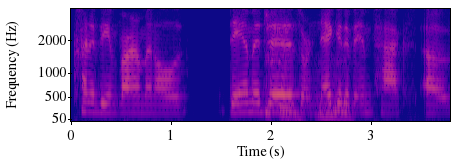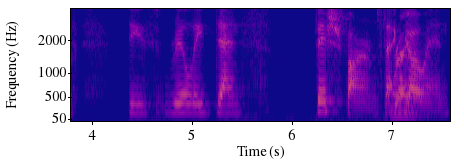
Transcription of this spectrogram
kind of the environmental damages or mm-hmm. negative impacts of these really dense fish farms that Right. go in.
